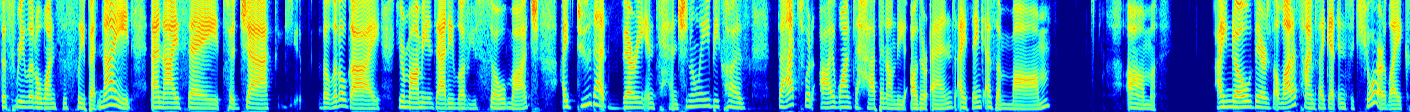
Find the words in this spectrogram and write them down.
the three little ones to sleep at night and I say to Jack, the little guy, your mommy and daddy love you so much. I do that very intentionally because that's what I want to happen on the other end. I think as a mom, um, I know there's a lot of times I get insecure, like,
